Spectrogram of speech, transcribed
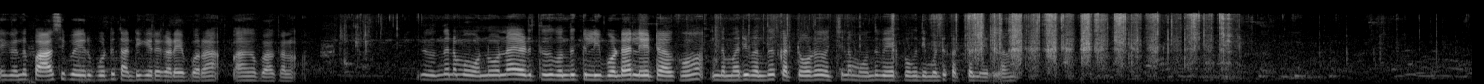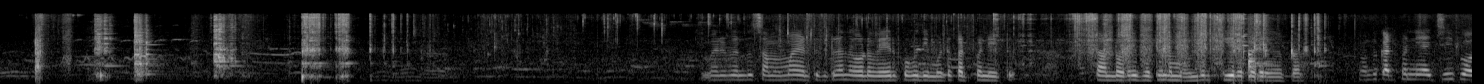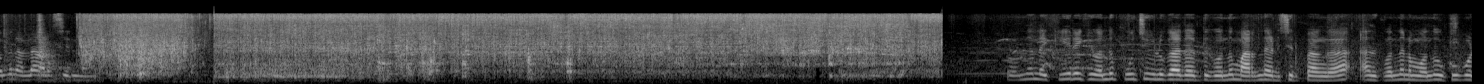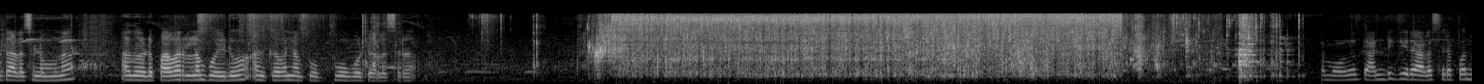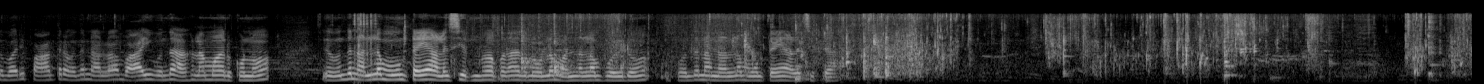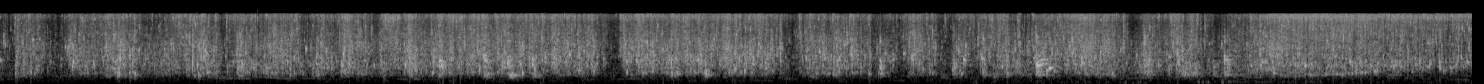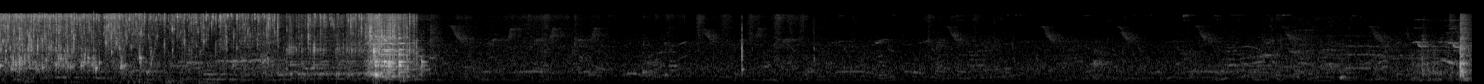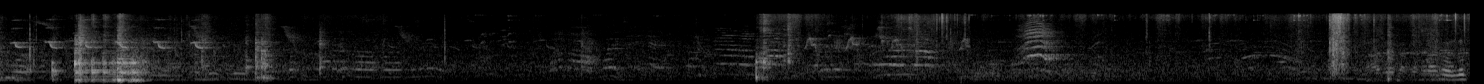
இன்றைக்கி வந்து பாசி பயிர் போட்டு தண்டிக்கீரை கடைய போகிறேன் வாங்க பார்க்கலாம். இது வந்து நம்ம ஒன்று ஒன்றா எடுத்தது வந்து கிள்ளி போட்டால் லேட் ஆகும். இந்த மாதிரி வந்து கட்டோடு வச்சு நம்ம வந்து வேர் பகுதி மட்டும் கட் பண்ணிடலாம். மாதிரி வந்து சமமாக எடுத்துக்கிட்டு அதோட வேர் பகுதி மட்டும் கட் பண்ணிவிட்டு தண்டோடைய போட்டு நம்ம வந்து கீரை கடையை இப்போ வந்து கட் பண்ணியாச்சு. இப்போ வந்து நல்லா அலசிடலாம். இப்போ வந்து அந்த கீரைக்கு வந்து பூச்சி விழுகாததுக்கு வந்து மருந்து அடிச்சிருப்பாங்க. அதுக்கு வந்து நம்ம வந்து உப்பு போட்டு அலசினோம்னா அதோட பவர் எல்லாம் போயிடும். அதுக்காக நான் இப்போ உப்பு போட்டு அலசுறேன். நம்ம வந்து அலசுறப்போ இந்த மாதிரி பாத்திரம் வந்து நல்லா வாய் வந்து அகலமாக இருக்கணும். இதை வந்து நல்ல மூட்டையாக அலசிடணும். அப்போ தான் அதில் உள்ள மண்ணெல்லாம் போயிடும். இப்போ வந்து நான் நல்ல மூட்டையாக அலசிட்டேன்.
